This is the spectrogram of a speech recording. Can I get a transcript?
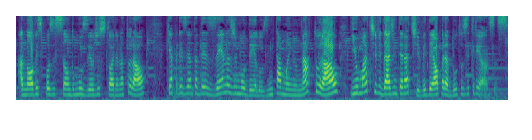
a nova exposição do Museu de História Natural, que apresenta dezenas de modelos em tamanho natural e uma atividade interativa ideal para adultos e crianças.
